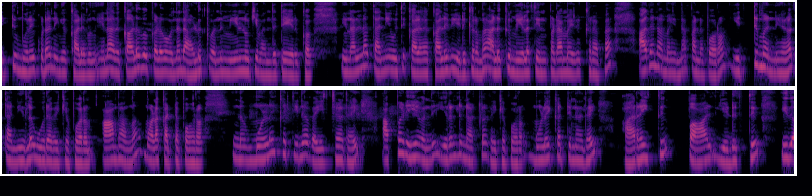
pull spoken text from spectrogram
எட்டு முறை கூட நீங்கள் கழுவுங்க. ஏன்னா அது கழுவு கழுவு வந்து அந்த அழுக்கு வந்து மேல் நோக்கி வந்துகிட்டே இருக்கும். நீங்கள் நல்லா தண்ணி ஊற்றி கழு கழுவி எடுக்கிற மாதிரி அழுக்கு மேலே தென்படாமல் இருக்கிறப்ப அதை நம்ம என்ன பண்ண போகிறோம் எட்டு மணி நேரம் தண்ணீரில் ஊற வைக்க போகிறோம் ஆமாங்க முளை கட்ட போகிறோம் இந்த முளை கட்டின வைத்ததை அப்படியே வந்து இரண்டு நாட்கள் வைக்க போகிறோம் முளைக்கட்டினதை அரைத்து பால் எடுத்து இது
